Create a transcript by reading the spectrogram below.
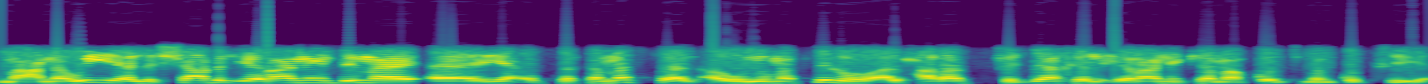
معنوية للشعب الإيراني بما آه، تتمثل أو يمثله الحرس في الداخل الإيراني كما قلت من قدسية،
